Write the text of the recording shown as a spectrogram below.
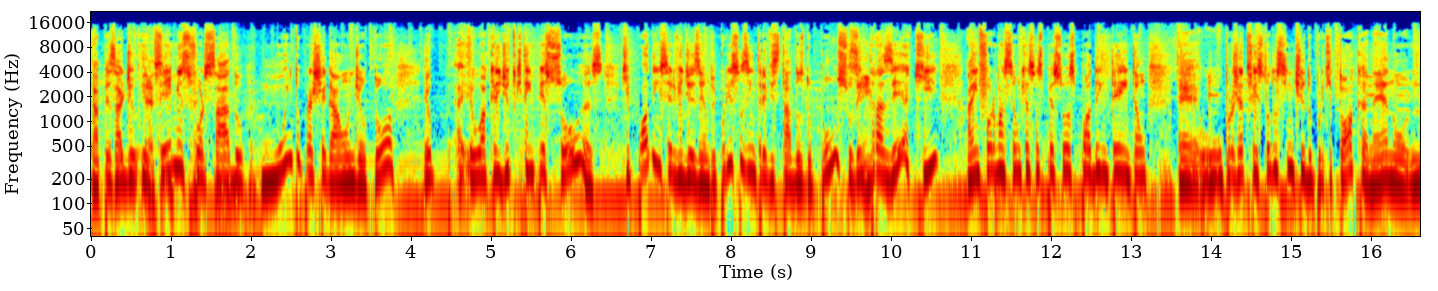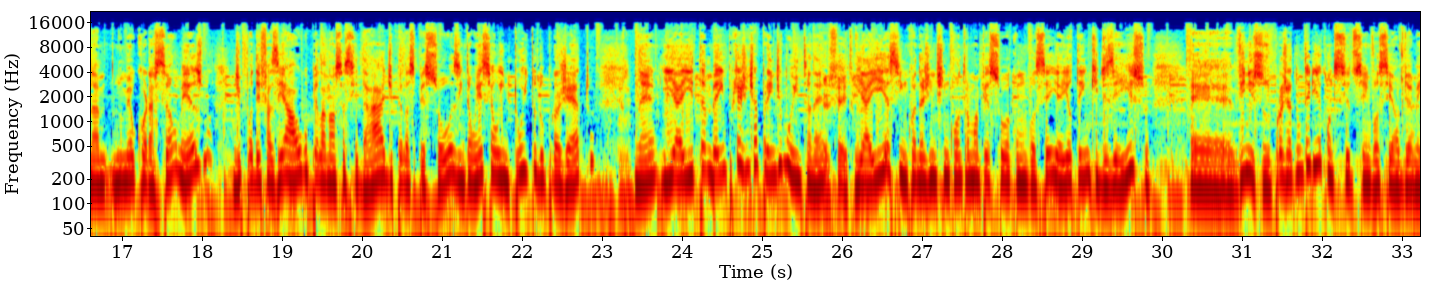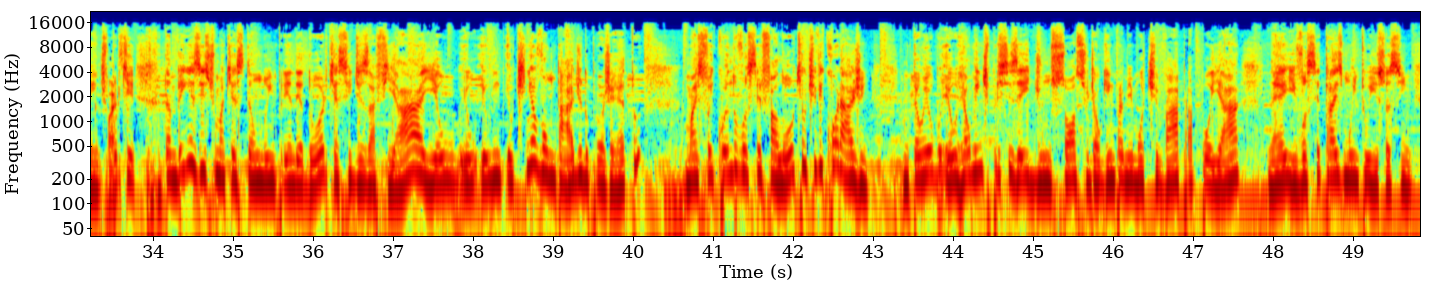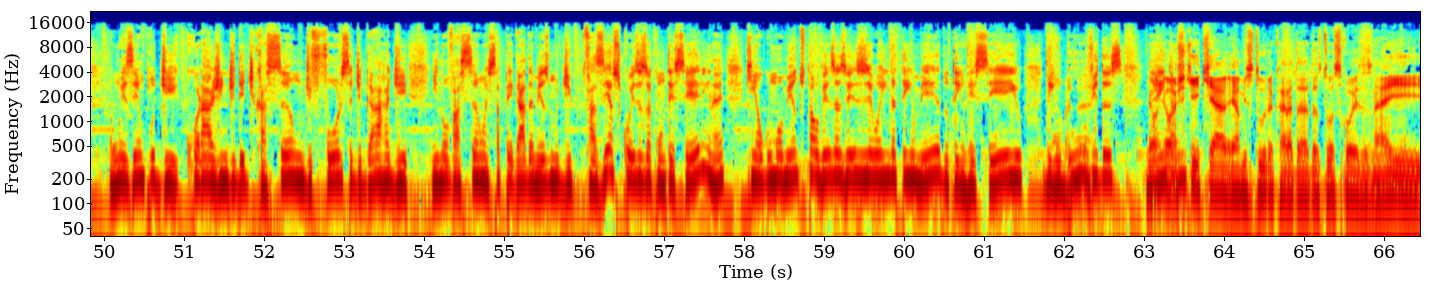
apesar de eu é ter assim. me esforçado muito para chegar onde eu tô, eu, eu acredito que tem pessoas que podem servir de exemplo. E por isso os entrevistados do Pulso vêm trazer aqui a informação que essas pessoas podem ter. Então, é, o, o, projeto fez todo sentido, porque toca né, no, na, no meu coração mesmo, de poder fazer algo pela nossa cidade, pelas pessoas. Então, esse é o intuito do projeto, né? E aí também porque a gente aprende muito, né? Perfeito. E aí, assim, quando a gente encontra uma pessoa como você, e aí eu tenho que dizer isso, é, Vinícius, o projeto não teria acontecido sem você, obviamente, porque também existe uma questão do empreendedor que é se desafiar e eu, eu, eu, eu tinha vontade do projeto, mas foi quando você falou que eu tive coragem. Então eu, eu realmente precisei de um sócio, de alguém para me motivar, para apoiar, né? E você traz muito isso, assim, um exemplo de coragem, de dedicação, de força, de garra, de inovação, essa pegada mesmo de fazer as coisas acontecerem, né? Que em algum momento, talvez, às vezes eu ainda tenho medo, tenho receio, tenho Não, é. dúvidas. É. Né? Eu, então... eu, acho que, que é, é a mistura, cara, da, das duas coisas, né? E,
